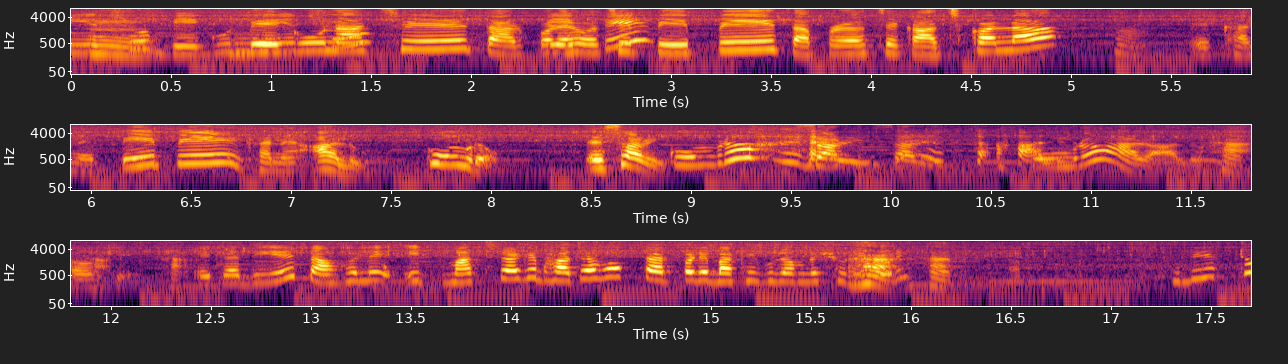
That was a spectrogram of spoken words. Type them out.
নিয়েছো বেগুন বেগুন আছে তারপরে হচ্ছে পেঁপে তারপরে হচ্ছে কাঁচকলা। এখানে পেঁপে এখানে আলু কুমড়ো। সরি কুমড়ো? সরি সরি। কুমড়ো আর আলু হ্যাঁ ওকে হ্যাঁ, এটা দিয়ে তাহলে এই মাছটা আগে ভাজা হোক তারপরে বাকিগুলো আমরা শুরু হ্যাঁ করি। হ্যাঁ। তুমি একটু?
